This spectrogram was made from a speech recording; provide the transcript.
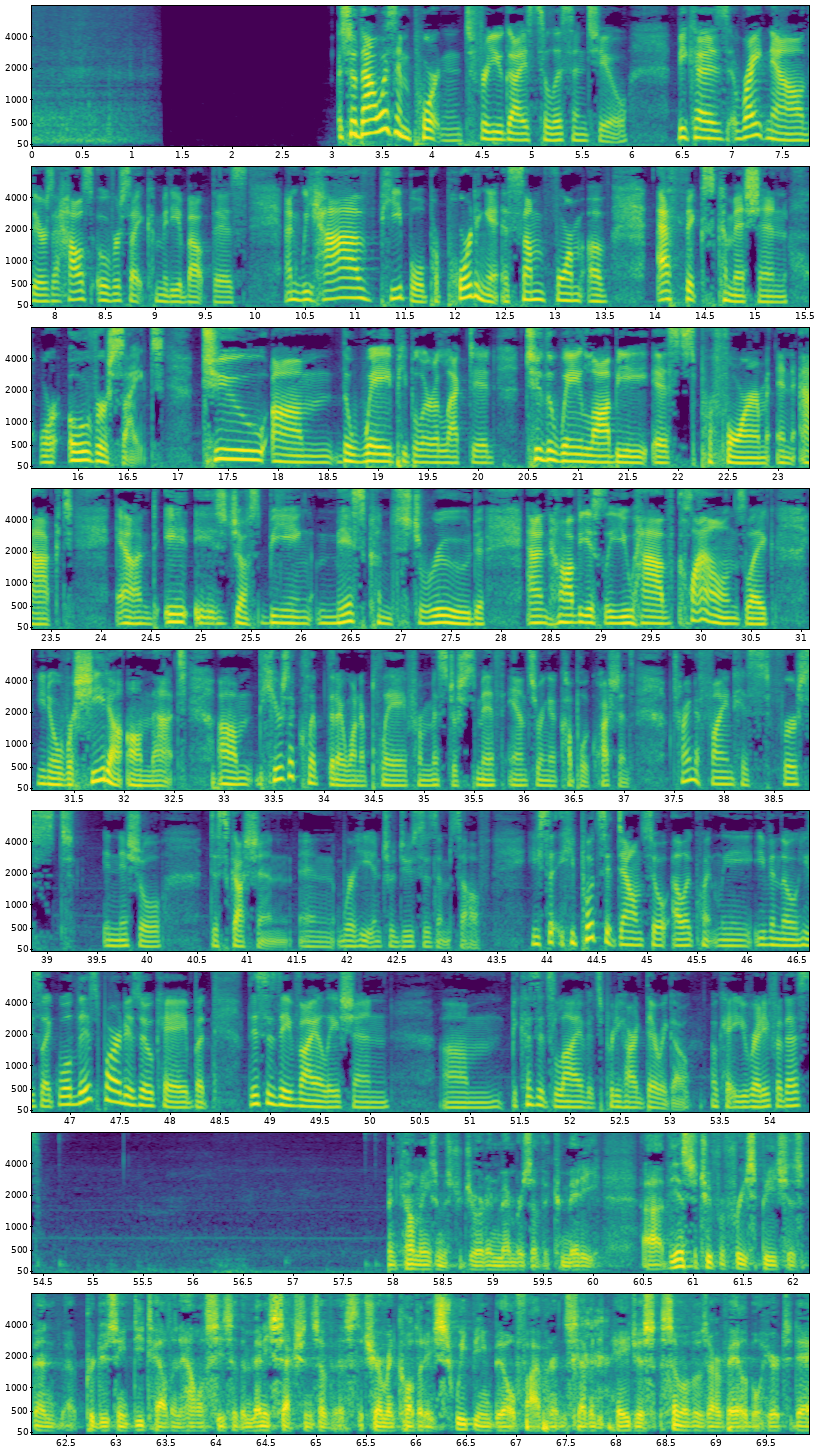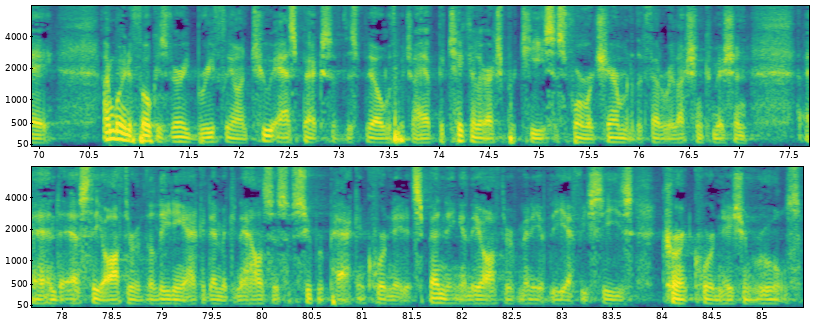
So that was important for you guys to listen to because right now there's a House Oversight Committee about this, and we have people purporting it as some form of ethics commission or oversight to um, the way people are elected, to the way lobbyists perform and act. And it is just being misconstrued. And obviously, you have clowns like, you know, Rashida on that. Um, here's a clip that I want to play from Mr. Smith answering a couple of questions. I'm trying to find his first initial discussion and where he introduces himself. He sa- he puts it down so eloquently, even though he's like, "Well, this part is okay, but this is a violation um, because it's live. It's pretty hard." There we go. Okay, you ready for this? Cummings, Mr. Jordan, members of the committee. Uh, the Institute for Free Speech has been uh, producing detailed analyses of the many sections of this. The chairman called it a sweeping bill, 570 pages. Some of those are available here today. I'm going to focus very briefly on two aspects of this bill with which I have particular expertise as former chairman of the Federal Election Commission and as the author of the leading academic analysis of super PAC and coordinated spending and the author of many of the FEC's current coordination rules.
